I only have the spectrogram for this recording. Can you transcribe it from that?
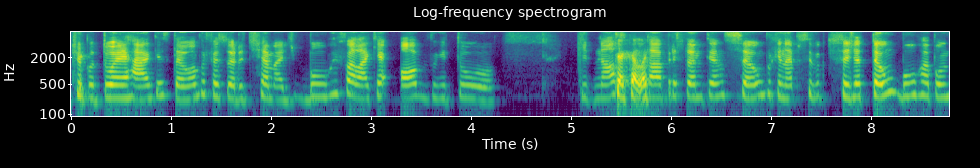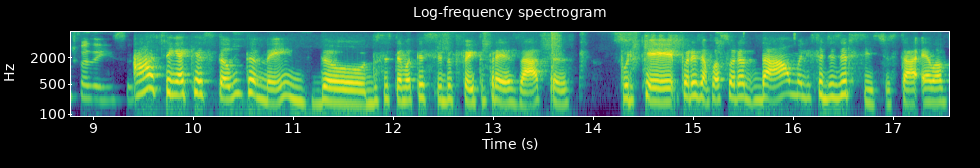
tipo, tu errar a questão, a professora te chamar de burro e falar que é óbvio que tu. Que, nossa, Que aquela- tu tava prestando atenção, porque não é possível que tu seja tão burro a ponto de fazer isso. Ah, tem a questão também do, do sistema ter sido feito para exatas, porque, por exemplo, a Sora dá uma lista de exercícios, tá? Ela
